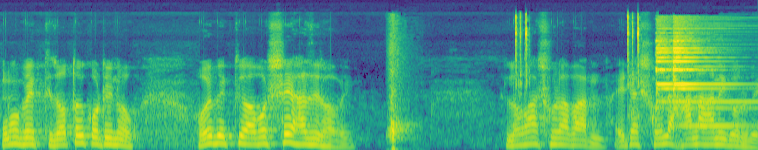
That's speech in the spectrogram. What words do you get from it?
কোনো ব্যক্তি যতই কঠিন হোক, ওই ব্যক্তি অবশ্যই হাজির হবে। লোহা সুরাবান এটা শরীরে হানাহানি করবে।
